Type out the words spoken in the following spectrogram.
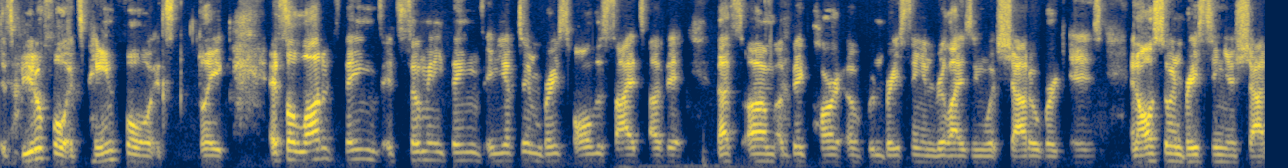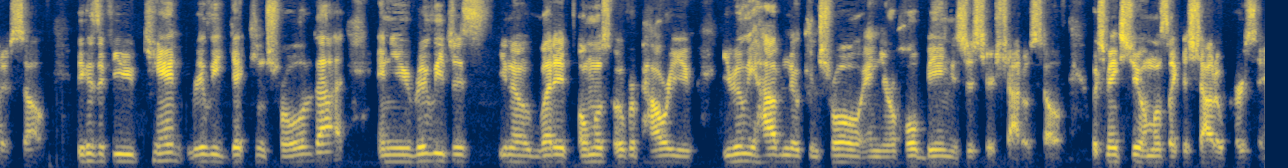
It's beautiful. It's painful. It's like, it's a lot of things. It's so many things, and you have to embrace all the sides of it. That's um, a big part of embracing and realizing what shadow work is, and also embracing your shadow self because if you can't really get control of that and you really just you know let it almost overpower you you really have no control and your whole being is just your shadow self which makes you almost like a shadow person.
